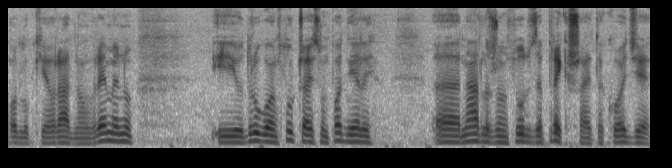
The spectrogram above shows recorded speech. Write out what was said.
odluke o radnom vremenu i u drugom slučaju smo podnijeli nadležnom sudu za prekršaj također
